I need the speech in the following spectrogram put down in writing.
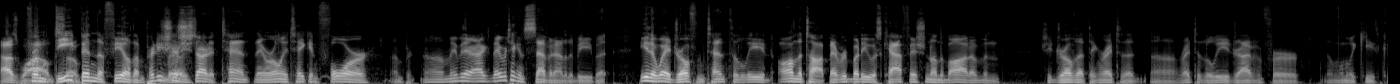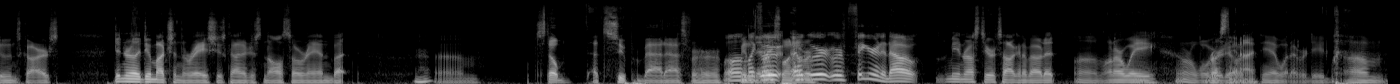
that was wild. From deep so. in the field, I'm pretty sure Really? she started tenth. They were only taking four. Uh, maybe they're act- they were taking seven out of the B, but either way, drove from tenth to the lead on the top. Everybody was catfishing on the bottom, and she drove that thing right to the uh, right to the lead, driving for one of the Keith Kunz cars. Didn't really do much in the race. She was kind of just an also ran, but um, still that's super badass for her. well, Being like the we're, first one uh, ever. we're we're figuring it out. Me and Rusty were talking about it um, on our way. I don't know what Rusty we and were I. doing. Yeah, whatever, dude. Um,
